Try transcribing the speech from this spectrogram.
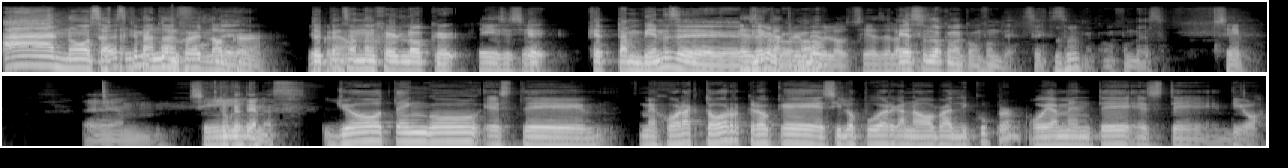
Ah, no, ¿sabes qué me confunde? En Hurt Locker, Estoy pensando en Hurt Locker. Sí, sí, sí. Que también es de. Es de Catherine Bigelow, sí, es de la. Eso es lo que me confunde, sí, sí, me confunde eso. Sí. Em, sí. ¿Tú qué tienes? Yo tengo este. Mejor actor, creo que sí lo pudo haber ganado Bradley Cooper. Obviamente, este, digo,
